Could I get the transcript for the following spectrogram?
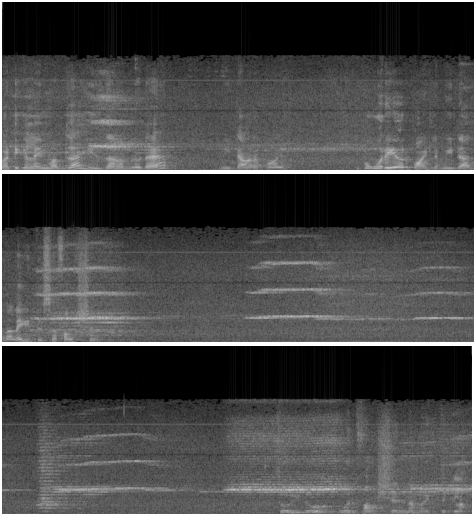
வெர்டிக்கல் லைன் வரைஞ்சா இதுதான் நம்மளோட மீட் ஆகிற பாயிண்ட் இப்போ ஒரே ஒரு பாயிண்டில் மீட் ஆகிறதுனால it is a function so இது ஒரு ஃபங்க்ஷன் நம்ம எடுத்துக்கலாம்.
